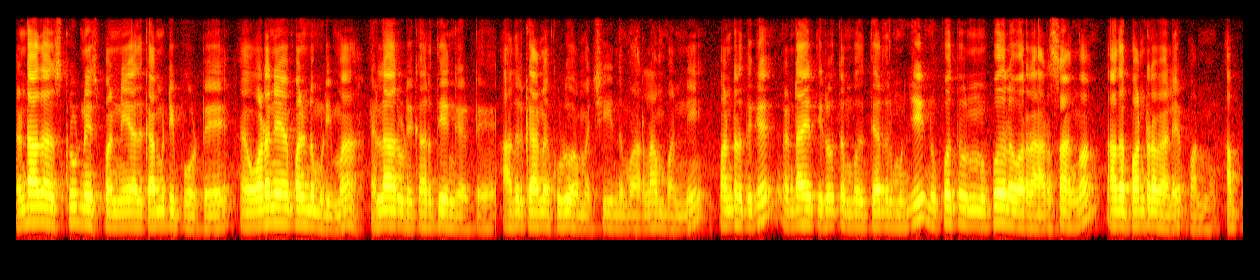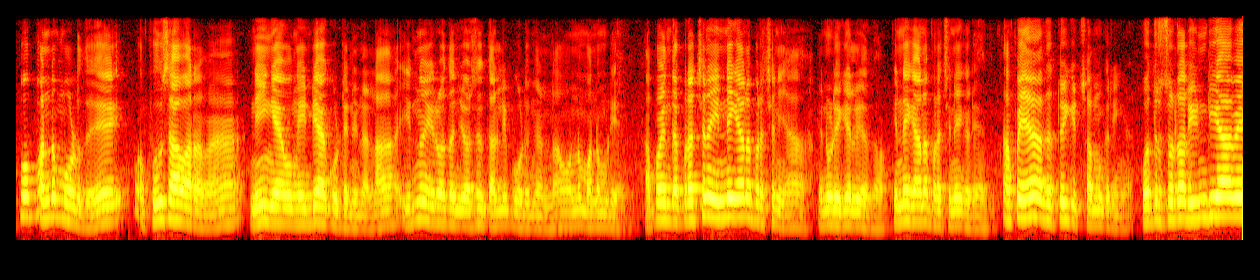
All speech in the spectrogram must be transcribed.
ரெண்டாவது அதை ஸ்க்ரூட்னைஸ் பண்ணி அது கமிட்டி போட்டு உடனே பண்ணிட முடியுமா? எல்லாருடைய கருத்தையும் கேட்டு அதற்கான குழு அமைச்சு இந்த மாதிரிலாம் பண்ணி பண்ணுறதுக்கு ரெண்டாயிரத்தி இருபத்தொம்போது தேர்தல் முடிஞ்சு முப்பத்தொன்று முப்பதில் வர்ற அரசாங்கம் அதை பண்ணுற வேலையை பண்ணும். அப்போ பண்ணும்பொழுது புதுசாக வரவன் நீங்கள் உங்கள் இந்தியா கூட்டணியிலலாம் இன்னும் இருபத்தஞ்சி வருஷம் தள்ளி போடுங்கன்னா ஒன்றும் பண்ண முடியாது. அப்போ இந்த பிரச்சனை இன்னைக்கான பிரச்சனையா? என்னுடைய கேள்வி தான் இன்னைக்கான பிரச்சனையே கிடையாது. அப்போ ஏன் அதை தூக்கிட்டு சமுக்குறீங்க? ஒருத்தர் சொல்றாரு இந்தியாவே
